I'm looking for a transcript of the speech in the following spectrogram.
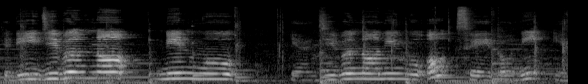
Jadi jibun no ninmu ya jibun no ninmu o seito ni ya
